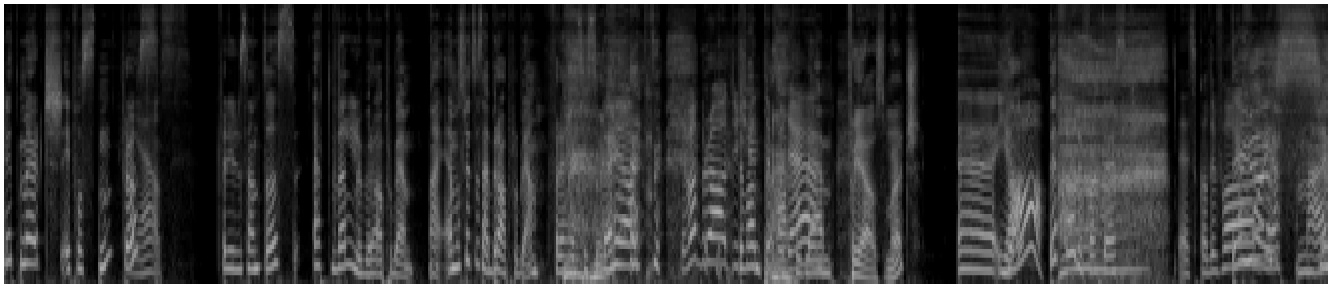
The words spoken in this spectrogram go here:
litt merch i posten fra oss. Yes. Fordi du sendte oss et veldig bra problem. Nei, jeg må slutte å si bra problem, for det høres ut som det. Ja, det var bra at du kjente på det. problem. Får jeg også merch? Eh, ja, Ja. det får du faktisk. Det skal du få. Det gjesten her.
